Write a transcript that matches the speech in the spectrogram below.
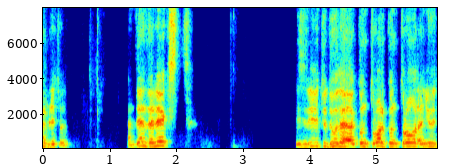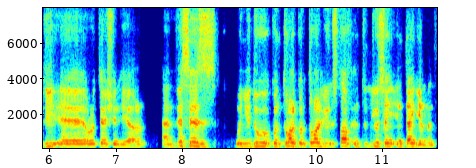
amplitude. And then the next is really to do the control, control, and UD uh, rotation here. And this is when you do control, control, you start introducing entanglement.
